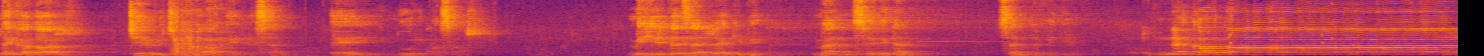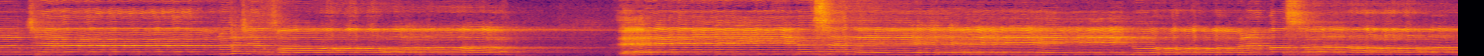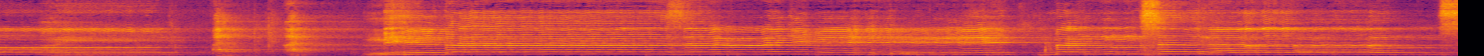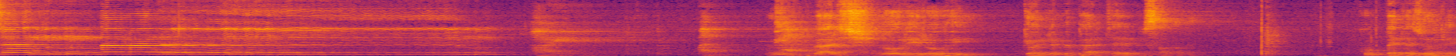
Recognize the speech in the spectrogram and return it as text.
Ne kadar cevr cefa eylesen ey nuri basar. Mihirde zerre gibi men seninen sen de benim. Ne kadar wisdom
